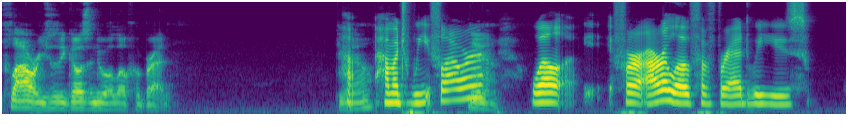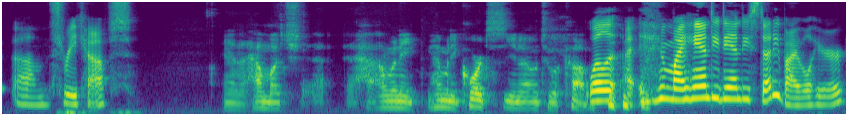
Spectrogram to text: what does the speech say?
flour usually goes into a loaf of bread? Do you How, know? how much wheat flour? Yeah. Well, for our loaf of bread, we use um, three cups. And how much? How many? How many quarts? You know, to a cup? Well, I, my handy dandy study Bible here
